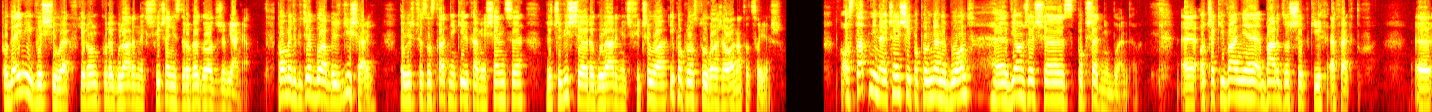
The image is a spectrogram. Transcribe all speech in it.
podejmij wysiłek w kierunku regularnych ćwiczeń i zdrowego odżywiania. Pomyśl, gdzie byłabyś dzisiaj, gdybyś przez ostatnie kilka miesięcy rzeczywiście regularnie ćwiczyła i po prostu uważała na to, co jesz. Ostatni najczęściej popełniany błąd e, wiąże się z poprzednim błędem. E, Oczekiwanie bardzo szybkich efektów. E,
